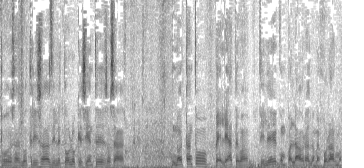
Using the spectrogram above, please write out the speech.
pues hazlo trizas, dile todo lo que sientes, o sea, no tanto peleate, va, dile con palabras la mejor arma.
